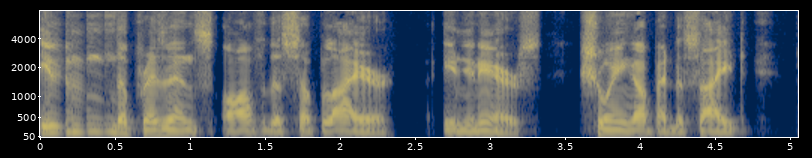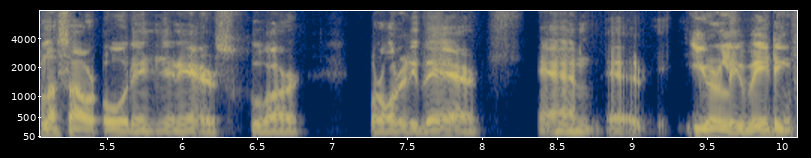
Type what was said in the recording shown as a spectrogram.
in the presence of the supplier engineers showing up at the site, plus our own engineers who are were already there mm-hmm. and uh, eagerly waiting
